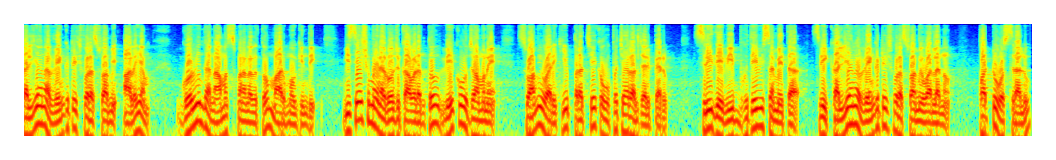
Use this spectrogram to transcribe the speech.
కళ్యాణ వెంకటేశ్వర స్వామి ఆలయం గోవింద నామస్మరణలతో మారుమోగింది. విశేషమైన రోజు కావడంతో వేకువజామునే స్వామివారికి ప్రత్యేక ఉపచారాలు జరిపారు. శ్రీదేవి భూదేవి సమేత శ్రీ కళ్యాణ వెంకటేశ్వర స్వామివార్లను పట్టు వస్త్రాలు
